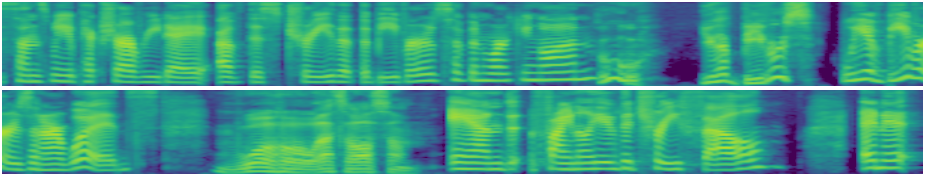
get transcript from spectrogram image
sends me a picture every day of this tree that the beavers have been working on. ooh you have beavers We have beavers in our woods. Whoa, that's awesome. And finally the tree fell. And it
